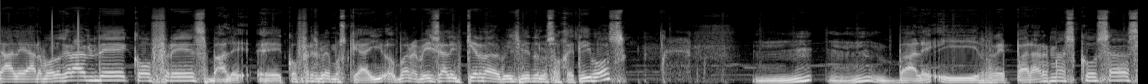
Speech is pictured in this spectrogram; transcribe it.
Dale árbol grande, cofres, vale, eh, cofres vemos que hay, bueno, veis a la izquierda, veis viendo los objetivos. Mm, mm, vale, y reparar más cosas,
